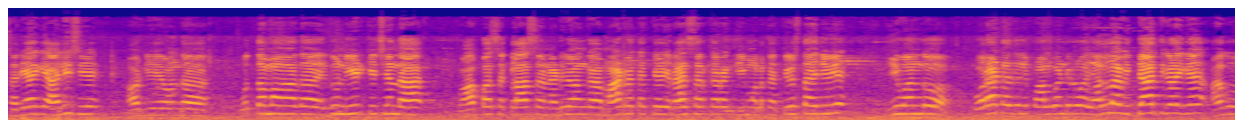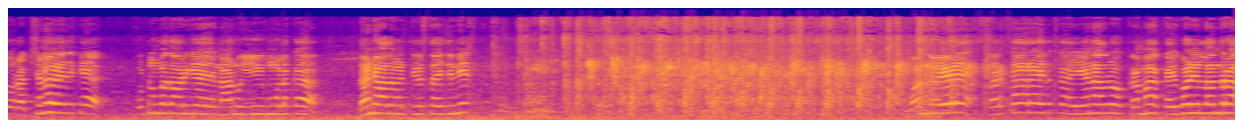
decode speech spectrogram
ಸರಿಯಾಗಿ ಆಲಿಸಿ, ಅವ್ರಿಗೆ ಒಂದು ಉತ್ತಮವಾದ ಇದು ನೀಡ್ಕಿಸಿಂದ ವಾಪಸ್ ಕ್ಲಾಸ್ ನಡೆಯುವಂಗ ಮಾಡ್ಬೇಕಂತೇಳಿ ರಾಜ್ಯ ಸರ್ಕಾರಕ್ಕೆ ಈ ಮೂಲಕ ತಿಳಿಸ್ತಾ ಇದ್ದೀವಿ ಈ ಒಂದು ಹೋರಾಟದಲ್ಲಿ ಪಾಲ್ಗೊಂಡಿರುವ ಎಲ್ಲ ವಿದ್ಯಾರ್ಥಿಗಳಿಗೆ ಹಾಗೂ ರಕ್ಷಣಾ ವೇದಿಕೆ ಕುಟುಂಬದವರಿಗೆ ನಾನು ಈ ಮೂಲಕ ಧನ್ಯವಾದಗಳನ್ನು ತಿಳಿಸ್ತಾ ಇದ್ದೀನಿ. ಒಂದು ವೇಳೆ ಸರ್ಕಾರ ಇದಕ್ಕೆ ಏನಾದರೂ ಕ್ರಮ ಕೈಗೊಳ್ಳಿಲ್ಲ ಅಂದ್ರೆ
